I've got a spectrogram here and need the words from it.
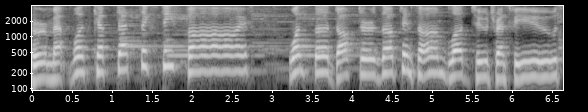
Her MAP was kept at 65 once the doctors obtained some blood to transfuse.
